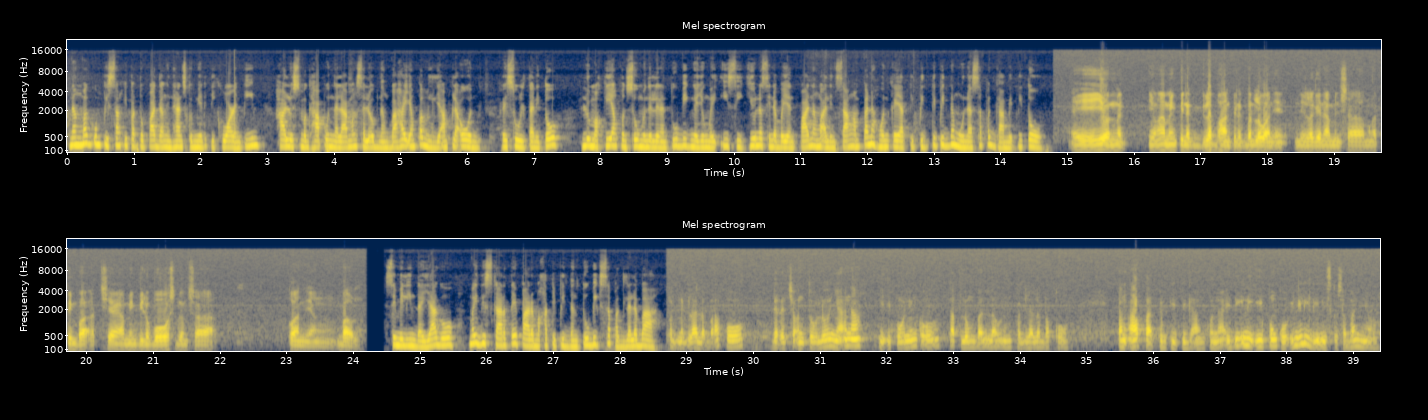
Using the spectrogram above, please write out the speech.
Nang mag-umpisang ipatupad ang enhanced community quarantine, halos maghapon na lamang sa loob ng bahay ang pamilya Amplaon. Resulta nito, lumaki ang konsumo nila ng tubig ngayong may ECQ na sinabayan pa ng maalinsangang panahon kaya tipid-tipid na muna sa paggamit nito. Eh, yun, yung aming pinaglabhan, pinagbanlawan, eh, nilagay namin sa mga timba at siya aming binubuhos doon sa kuan yung bowl. Si Melinda Yago may diskarte para makatipid ng tubig sa paglalaba. Pag naglalaba ako, diretso ang tulo niya, ana, iipunin ko, tatlong banlaw yung paglalaba ko. Pang-apat, yung pipigaan ko na, hindi iniipon ko, inililinis ko sa banyo.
